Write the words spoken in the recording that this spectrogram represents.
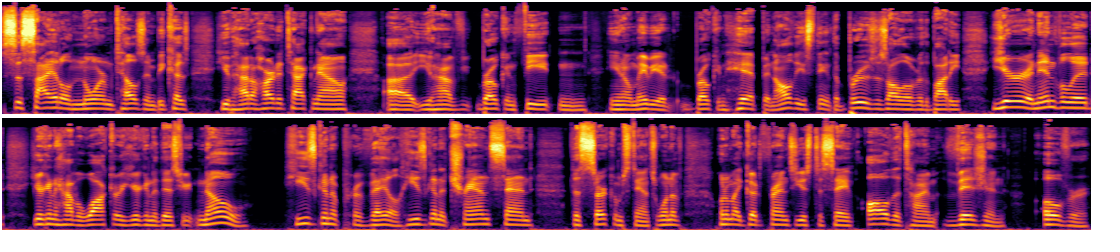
societal norm tells him because you've had a heart attack now, uh, you have broken feet, and you know maybe a broken hip, and all these things, the bruises all over the body. You're an invalid. You're gonna have a walker. You're gonna this. You're, no, he's gonna prevail. He's gonna transcend the circumstance. One of one of my good friends used to say all the time, vision over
